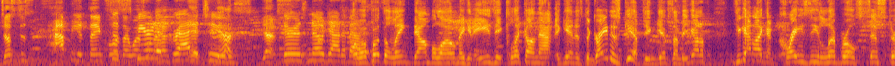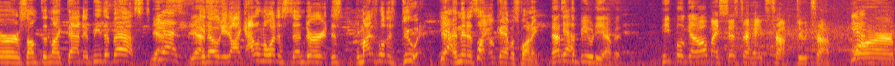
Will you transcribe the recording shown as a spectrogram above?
just as happy and thankful It's a as I was. spirit when I of had- gratitude. It- yes, yes. There is no doubt about Oh, we'll put the link down below. Make it easy. Click on that. Again, it's the greatest gift you can give somebody. You got if you got like a crazy liberal sister or something like that, it'd be the best. yes, Yes. yes. You know, you're like, I don't know what to send her. Just you might as well just do it. Yeah. And then it's like, okay, that was funny. That's Yeah. the beauty of it. People get, oh, my sister hates Trump, do Trump. Yeah. Or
